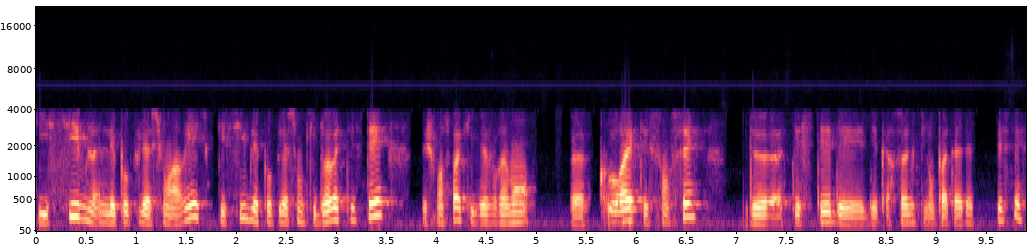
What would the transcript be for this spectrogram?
qui cible les populations à risque, qui cible les populations qui doivent être testées. Mais je ne pense pas qu'il est vraiment euh, correct et censé de tester des, des personnes qui n'ont pas été testées.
